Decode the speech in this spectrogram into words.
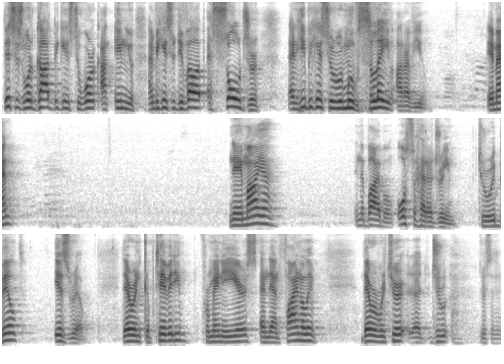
This is where God begins to work on in you and begins to develop a soldier and He begins to remove slave out of you. Amen. Nehemiah in the Bible also had a dream to rebuild Israel. They were in captivity for many years and then finally they were returned, uh, Jerusalem.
